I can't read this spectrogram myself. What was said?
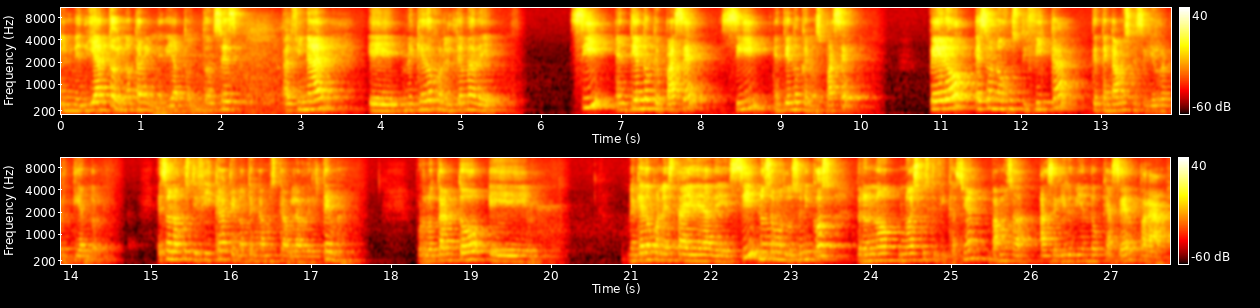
inmediato y no tan inmediato. Entonces, al final, eh, me quedo con el tema de, sí, entiendo que pase, sí, entiendo que nos pase, pero eso no justifica que tengamos que seguir repitiéndolo. Eso no justifica que no tengamos que hablar del tema. Por lo tanto, eh, me quedo con esta idea de sí, no somos los únicos, pero no, no es justificación. Vamos a, a seguir viendo qué hacer para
